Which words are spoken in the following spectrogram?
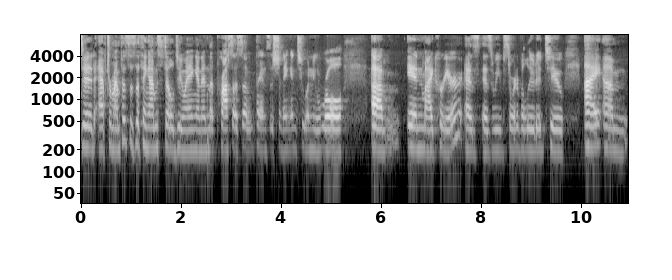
did after Memphis is the thing I'm still doing, and in the process of transitioning into a new role um, in my career, as as we've sort of alluded to, I um,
